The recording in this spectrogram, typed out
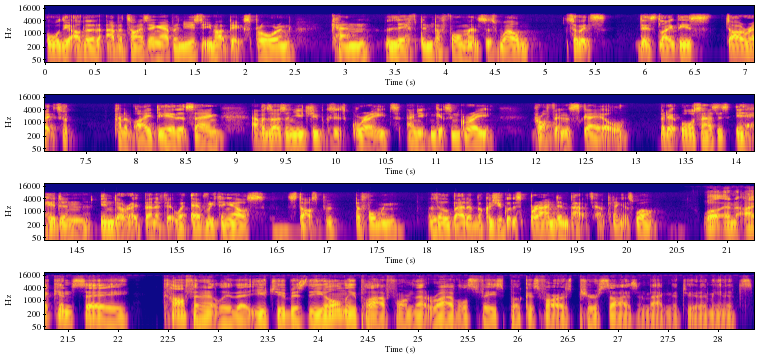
all the other advertising avenues that you might be exploring can lift in performance as well. So it's there's like these direct kind of idea that's saying advertise on YouTube because it's great and you can get some great profit and scale, but it also has this hidden indirect benefit where everything else starts performing a little better because you've got this brand impact happening as well. Well, and I can say confidently that YouTube is the only platform that rivals Facebook as far as pure size and magnitude. I mean, it's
